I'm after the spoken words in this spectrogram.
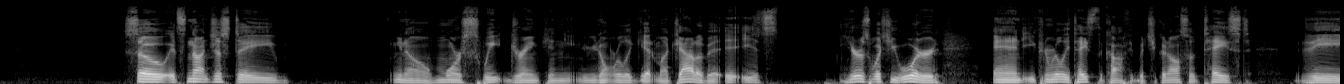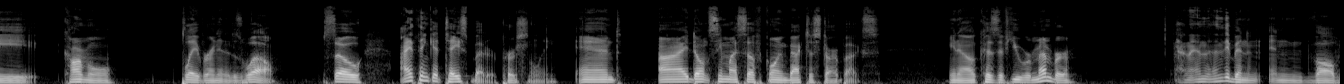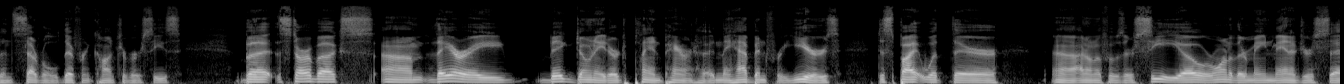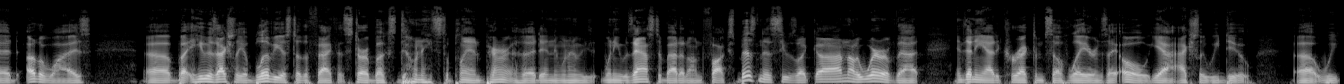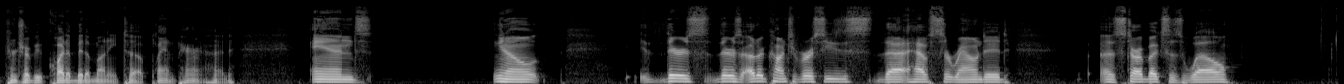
So it's not just a, you know, more sweet drink, and you don't really get much out of it. it it's here's what you ordered, and you can really taste the coffee, but you can also taste the caramel flavor in it as well. So I think it tastes better personally, and I don't see myself going back to Starbucks. You know, because if you remember, and they've been involved in several different controversies, but Starbucks, um, they are a big donator to Planned Parenthood, and they have been for years, despite what their, uh, I don't know if it was their CEO or one of their main managers said otherwise. Uh, but he was actually oblivious to the fact that Starbucks donates to Planned Parenthood. And when he, when he was asked about it on Fox Business, he was like, uh, I'm not aware of that. And then he had to correct himself later and say, oh, yeah, actually, we do. Uh, we contribute quite a bit of money to Planned Parenthood. And, you know, there's there's other controversies that have surrounded uh, Starbucks as well.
